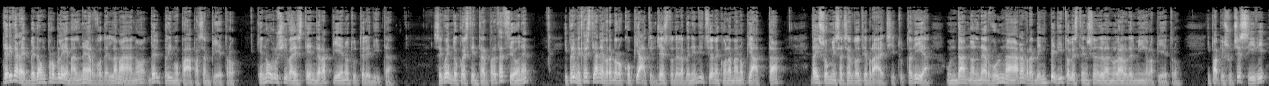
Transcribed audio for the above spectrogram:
deriverebbe da un problema al nervo della mano del primo papa San Pietro, che non riusciva a estendere appieno tutte le dita. Seguendo questa interpretazione, i primi cristiani avrebbero copiato il gesto della benedizione con la mano piatta dai sommi sacerdoti ebraici, tuttavia un danno al nervo ulnare avrebbe impedito l'estensione dell'anulare del mignolo a Pietro. I papi successivi,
